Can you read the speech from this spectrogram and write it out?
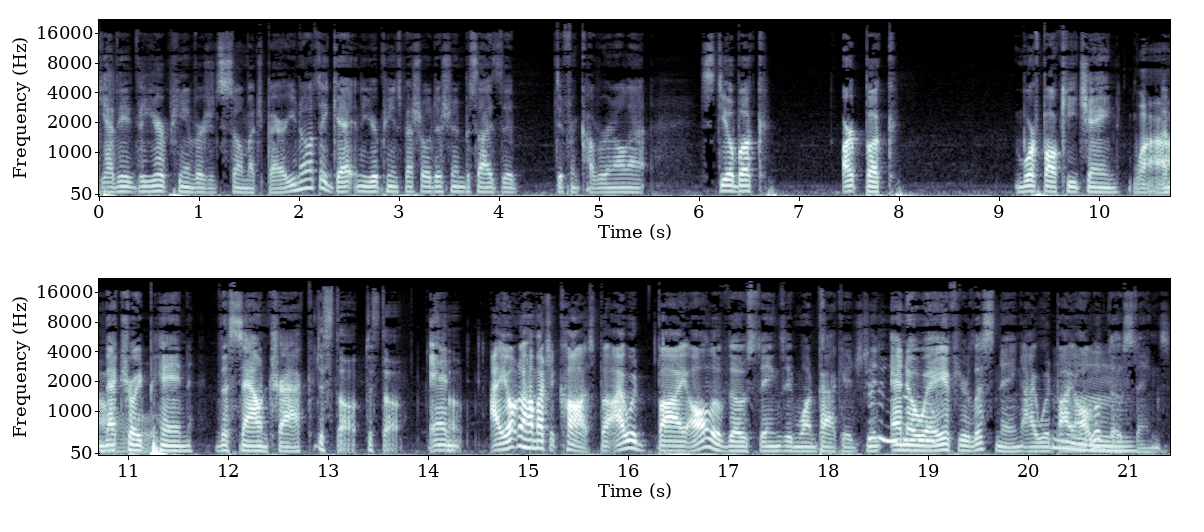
yeah, the the European version's so much better. You know what they get in the European special edition besides the different cover and all that? Steelbook, art book, morph ball keychain, Wow. a Metroid pin, the soundtrack, Just stop. Just stop. Just and stop. I don't know how much it costs, but I would buy all of those things in one package. NOA, if you're listening, I would buy all of Hmm. those things.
